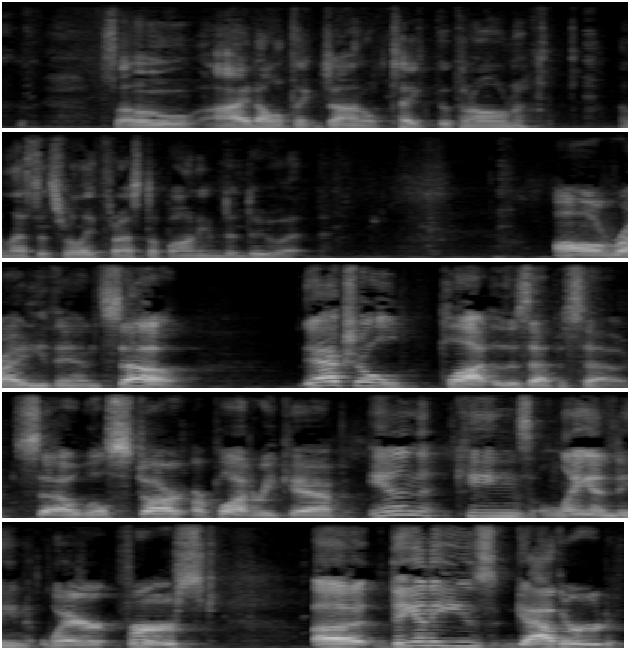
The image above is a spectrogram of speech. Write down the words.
so I don't think Jon will take the throne, unless it's really thrust upon him to do it. Alrighty then. So, the actual plot of this episode. So, we'll start our plot recap in King's Landing, where first, uh, Dany's gathered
